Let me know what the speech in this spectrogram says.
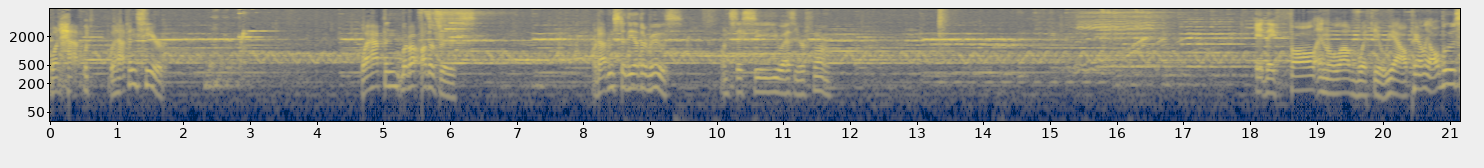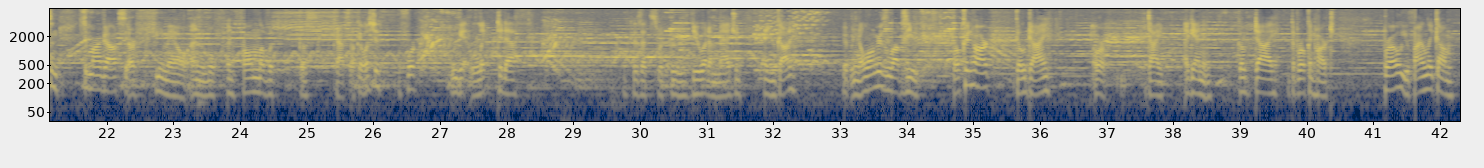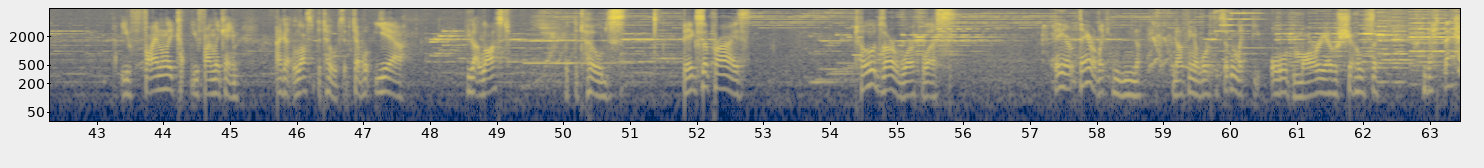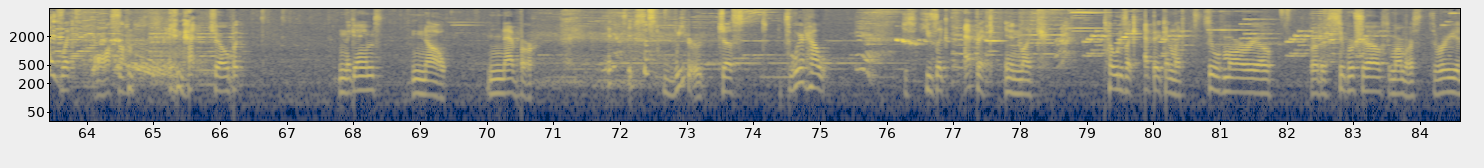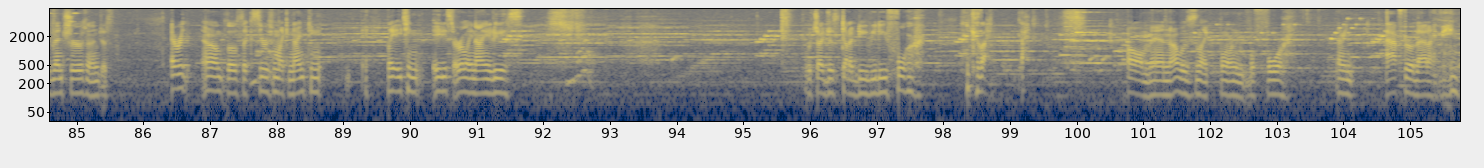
what hap what, what happens here? What happened? What about other Boos? What happens to the other Boos? Once they see you as your form. It, they fall in love with you. Yeah, apparently all blues in Super Mario Galaxy are female and will and fall in love with those cats. Okay, let's just before we get licked to death, because that's what blues do. I'd imagine. And you got it. It no longer loves you. Broken heart. Go die, or die again go die with a broken heart. Bro, you finally come. You finally co you finally came. I got lost with the toads. Double yeah. You got lost with the toads. Big surprise. Toads are worthless. They are they are like no, nothing are worth except in like the old Mario shows. that that guy's like awesome in that show, but in the games? No. Never. It's, it's just weird. Just, it's weird how just, he's like epic in like, Toad is like epic in like Super Mario Brothers Super Show, Super Mario Bros. 3 Adventures, and just every, um, those like series from like 19, late 1880s to early 90s. Which I just got a DVD for. because I, I, Oh man, I was like born before. I mean, after that, I mean.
